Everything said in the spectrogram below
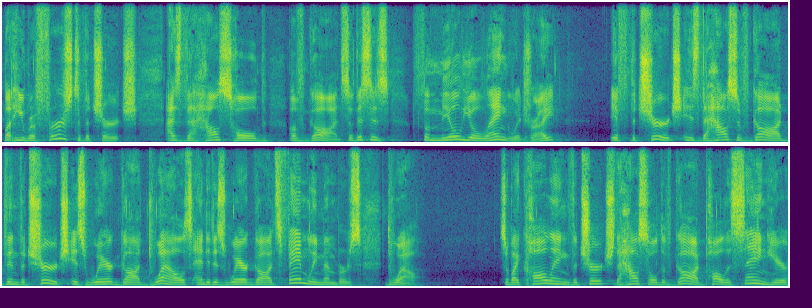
but he refers to the church as the household of God. So this is familial language, right? If the church is the house of God, then the church is where God dwells and it is where God's family members dwell. So, by calling the church the household of God, Paul is saying here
